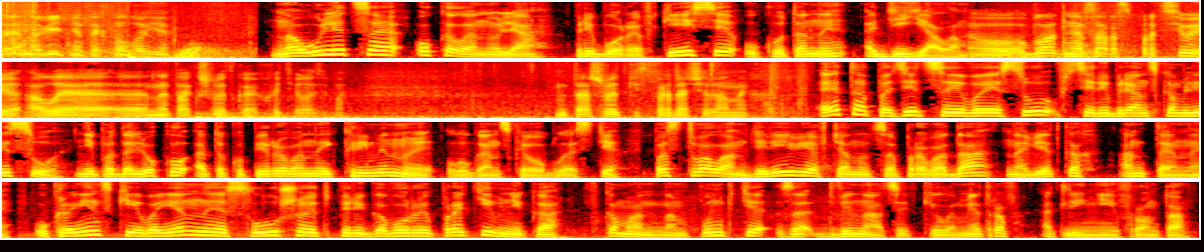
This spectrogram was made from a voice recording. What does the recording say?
Це новітня технологія. На улице около нуля. Приборы в кейсе укутаны одеялом. О, Обладнання зараз працює, але е, не так швидко, як хотілося б. Не та швидкість передачі даних. Это позиции ВСУ в Серебрянском лесу, неподалеку от оккупированной Кременной Луганской области. По стволам деревьев тянутся провода, на ветках антенны. Украинские военные слушают переговоры противника в командном пункте за 12 километров от линии фронта.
